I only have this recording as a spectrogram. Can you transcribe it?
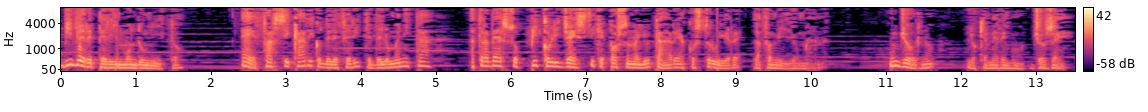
Vivere per il mondo unito è farsi carico delle ferite dell'umanità attraverso piccoli gesti che possono aiutare a costruire la famiglia umana. Un giorno, lo chiameremo José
